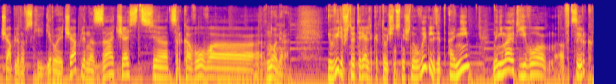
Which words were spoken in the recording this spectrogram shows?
чаплиновский, героя Чаплина, за часть э, циркового номера. Увидев, что это реально как-то очень смешно выглядит, они нанимают его э, в цирк,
